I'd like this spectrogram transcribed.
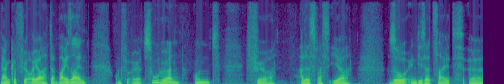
Danke für euer Dabeisein und für euer Zuhören und für alles, was ihr so in dieser Zeit äh,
